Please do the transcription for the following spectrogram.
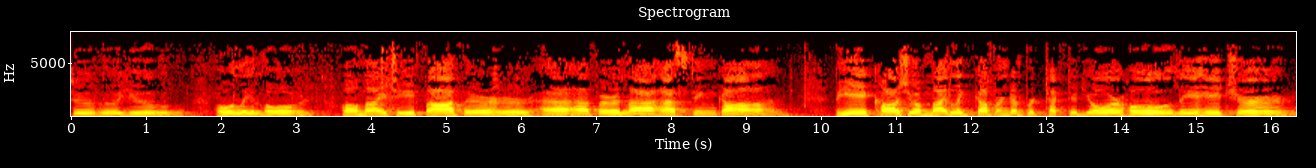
to you, Holy Lord, Almighty Father, everlasting God, because you have mightily governed and protected your holy church,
